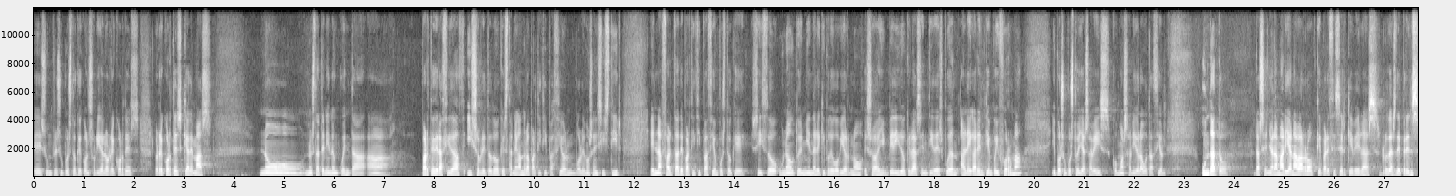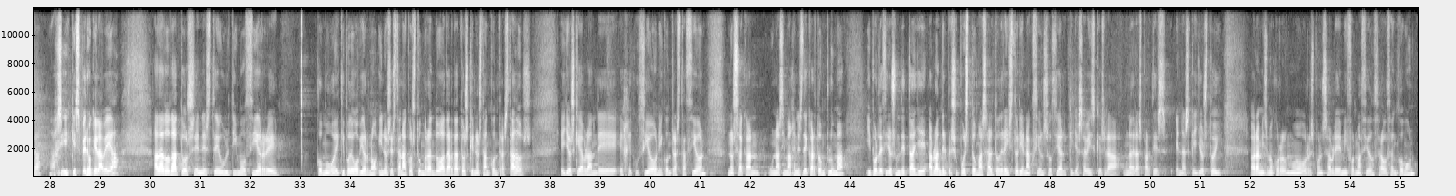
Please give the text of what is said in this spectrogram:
es un presupuesto que consolida los recortes, los recortes que además no, no está teniendo en cuenta a parte de la ciudad y, sobre todo, que está negando la participación. Volvemos a insistir en la falta de participación, puesto que se hizo una autoenmienda del equipo de Gobierno. Eso ha impedido que las entidades puedan alegar en tiempo y forma y, por supuesto, ya sabéis cómo ha salido la votación. Un dato. La señora María Navarro, que parece ser que ve las ruedas de prensa, así que espero que la vea, ha dado datos en este último cierre como equipo de gobierno y nos están acostumbrando a dar datos que no están contrastados. Ellos que hablan de ejecución y contrastación nos sacan unas imágenes de cartón pluma y, por deciros un detalle, hablan del presupuesto más alto de la historia en acción social, que ya sabéis que es la, una de las partes en las que yo estoy ahora mismo como responsable de mi formación, Zaragoza en Común.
